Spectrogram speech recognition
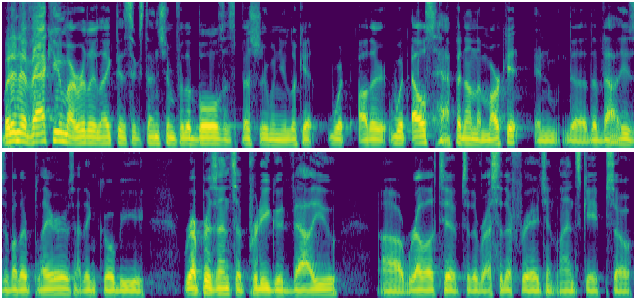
But in a vacuum, I really like this extension for the Bulls, especially when you look at what other what else happened on the market and the the values of other players. I think Coby represents a pretty good value uh, relative to the rest of the free agent landscape. So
